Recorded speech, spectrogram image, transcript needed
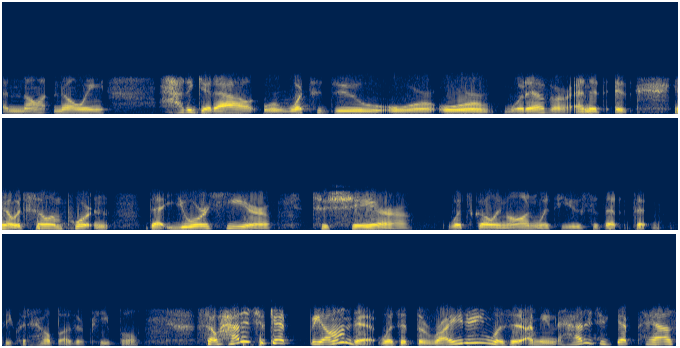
and not knowing how to get out or what to do or or whatever. And it it you know it's so important that you're here to share what's going on with you so that that you could help other people. So how did you get beyond it? Was it the writing? Was it i mean how did you get past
